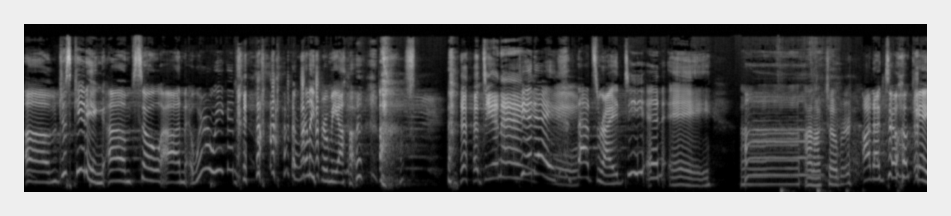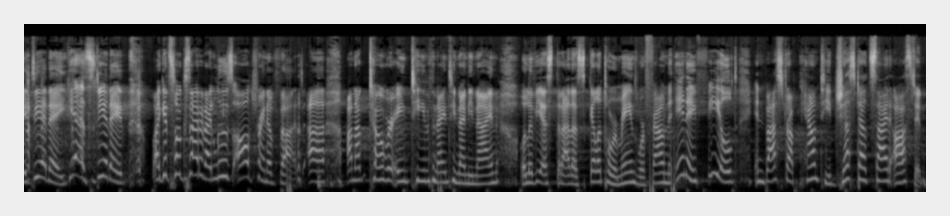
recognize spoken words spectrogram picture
um, just kidding. Um, so uh, where are we again? that really threw me off. DNA. DNA. That's right. DNA. Uh, on October. On October. Okay, DNA. Yes, DNA. I get so excited, I lose all train of thought. Uh, on October 18th, 1999, Olivia Estrada's skeletal remains were found in a field in Bastrop County, just outside Austin.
